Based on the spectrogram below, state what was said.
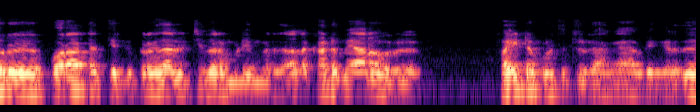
ஒரு போராட்டத்திற்கு பிறகுதான் வெற்றி பெற முடியுங்கிறதுனால கடுமையான ஒரு ஃபைட்டை கொடுத்துட்டு இருக்காங்க அப்படிங்கிறது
